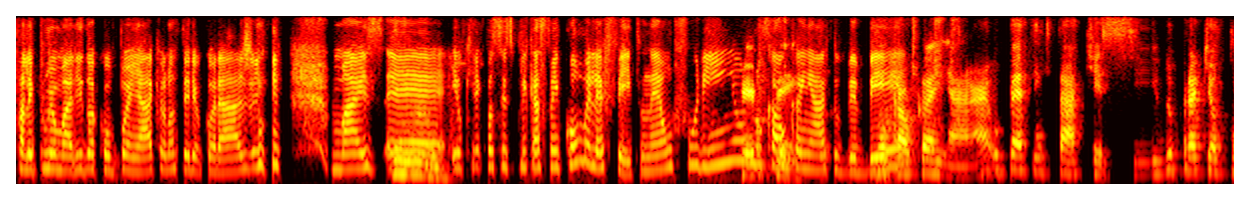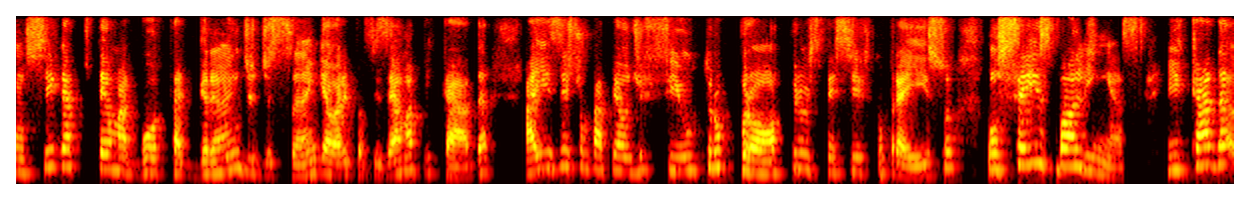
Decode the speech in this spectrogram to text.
falei para o meu marido acompanhar, que eu não teria coragem, mas é, eu queria que você explicasse também como ele é feito, né? Um furinho Perfeito. no calcanhar do bebê. No calcanhar, o pé tem que estar aquecido para que eu consiga ter uma gota grande de sangue, hora que eu fizer uma picada, aí existe um papel de filtro próprio, específico para isso, com seis bolinhas. E cada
